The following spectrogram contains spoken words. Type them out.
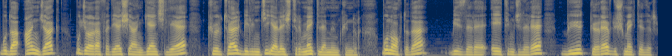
Bu da ancak bu coğrafyada yaşayan gençliğe kültürel bilinci yerleştirmekle mümkündür. Bu noktada bizlere, eğitimcilere büyük görev düşmektedir.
